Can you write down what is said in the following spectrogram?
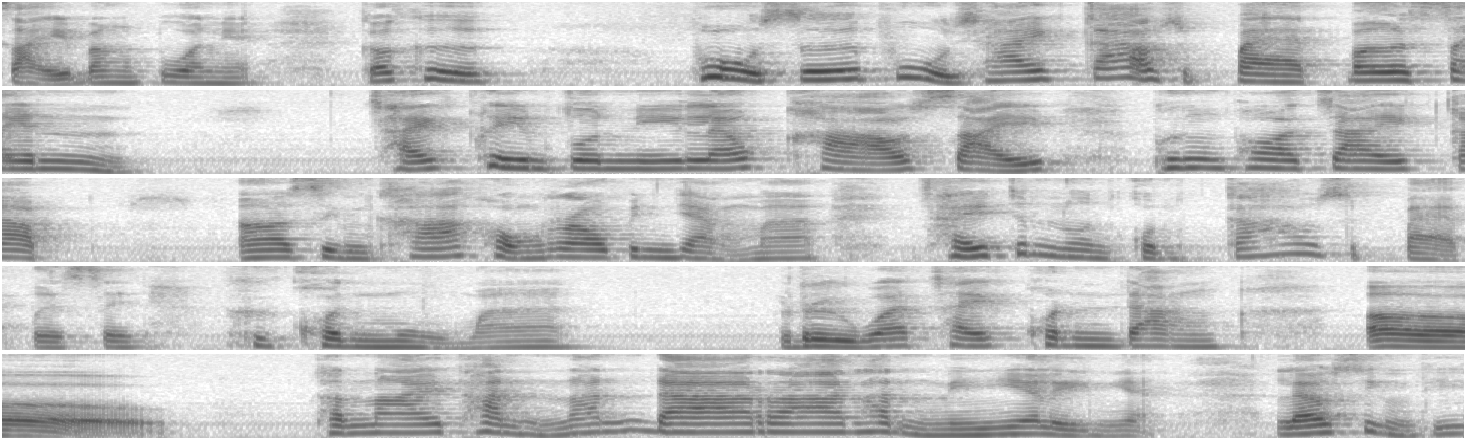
ใสบางตัวเนี่ย ก็คือผู้ซื้อผู้ใช้ 98เปอร์เซนใช้ครีมตัวนี้แล้วขาวใสพึงพอใจกับสินค้าของเราเป็นอย่างมาก ใช้จำนวนคน 98เปอร์เซนคือคนหมู่มาก หรือว่าใช้คนดัง เอ่อ ทนายท่านนั้นดาราท่านนี้อะไรเงี้ยแล้วสิ่งที่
